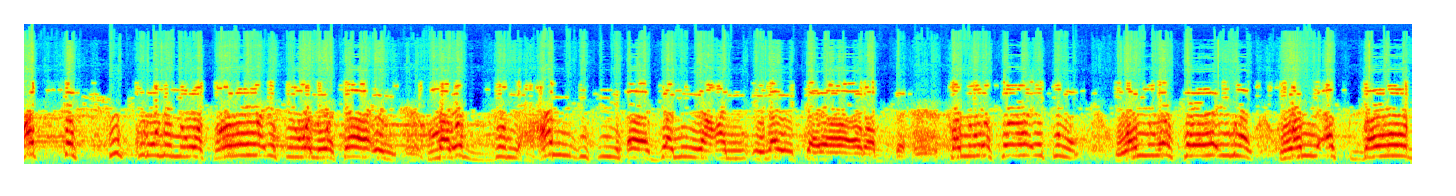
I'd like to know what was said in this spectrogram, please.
حتى الشكر وصائف والوسائل مرد الحمد فيها جميعا إليك يا رب. فالوسائط والوسائل والأسباب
